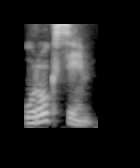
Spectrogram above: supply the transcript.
Урок 7.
